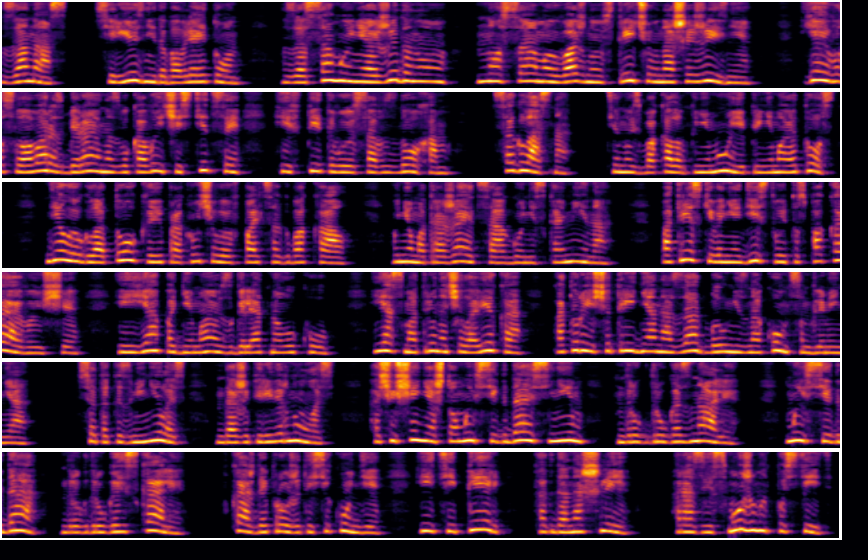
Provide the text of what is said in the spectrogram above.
За нас, серьезней добавляет он. За самую неожиданную, но самую важную встречу в нашей жизни. Я его слова разбираю на звуковые частицы и впитываю со вздохом. Согласна. Тянусь бокалом к нему и принимаю тост. Делаю глоток и прокручиваю в пальцах бокал. В нем отражается огонь из камина. Потрескивание действует успокаивающе, и я поднимаю взгляд на Луку. Я смотрю на человека, который еще три дня назад был незнакомцем для меня. Все так изменилось, даже перевернулось. Ощущение, что мы всегда с ним друг друга знали. Мы всегда друг друга искали в каждой прожитой секунде. И теперь, когда нашли, разве сможем отпустить?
